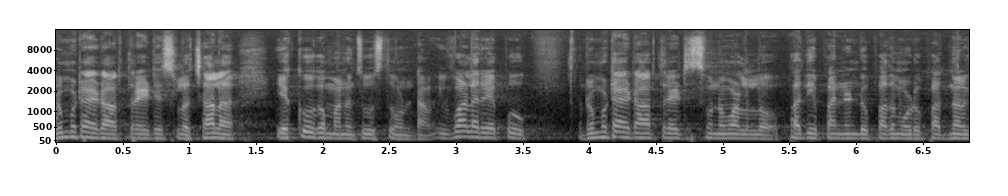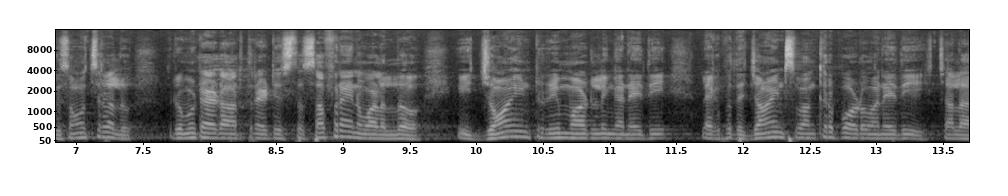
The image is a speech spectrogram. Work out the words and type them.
రుమటాయిడ్ ఆర్థరైటిస్లో చాలా ఎక్కువగా మనం చూస్తూ ఉంటాం. ఇవాళ రేపు రుమటాయిడ్ ఆర్థరైటిస్ ఉన్న వాళ్ళలో పది పన్నెండు పదమూడు పద్నాలుగు సంవత్సరాలు రుమటాయిడ్ ఆర్థరైటిస్తో సఫర్ అయిన వాళ్ళలో ఈ జాయింట్ రీమోడలింగ్ అనేది లేకపోతే జాయింట్స్ వంకరపోవడం అనేది చాలా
